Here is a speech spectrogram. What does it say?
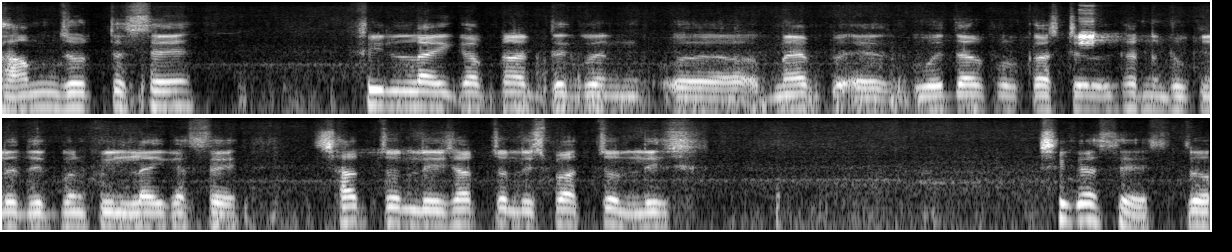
ঘাম ঝরতেছে। ফিল লাইক আপনার দেখবেন ম্যাপ ওয়েদার ফোরকাস্টের ওইখানে ঢুকলে দেখবেন ফিল লাইক আছে সাতচল্লিশ, আটচল্লিশ, পাঁচচল্লিশ। ঠিক আছে? তো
